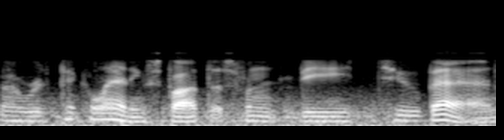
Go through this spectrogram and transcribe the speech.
If I were to pick a landing spot, this wouldn't be too bad.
